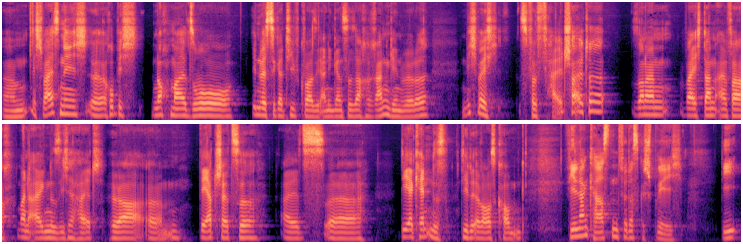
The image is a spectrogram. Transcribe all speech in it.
Ähm, ich weiß nicht, äh, ob ich nochmal so investigativ quasi an die ganze Sache rangehen würde. Nicht, weil ich es für falsch halte, sondern weil ich dann einfach meine eigene Sicherheit höher ähm, wertschätze als äh, die Erkenntnis, die daraus kommt. Vielen Dank, Carsten, für das Gespräch. Die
